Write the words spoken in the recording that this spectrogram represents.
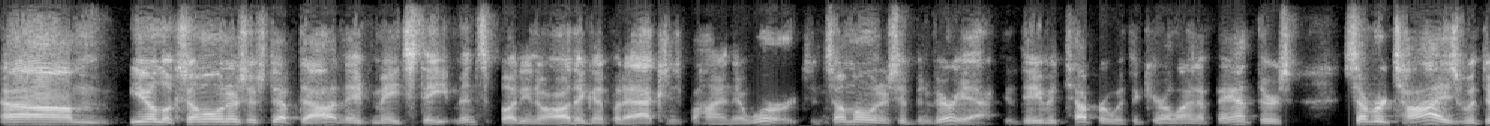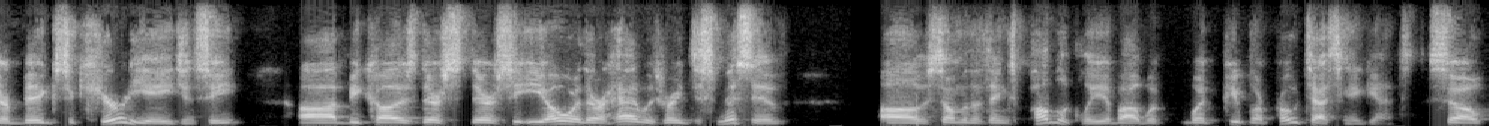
Um, you know, look, some owners have stepped out and they've made statements, but, you know, are they going to put actions behind their words? And some owners have been very active. David Tepper with the Carolina Panthers severed ties with their big security agency uh, because their, their CEO or their head was very dismissive of some of the things publicly about what, what people are protesting against. So,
